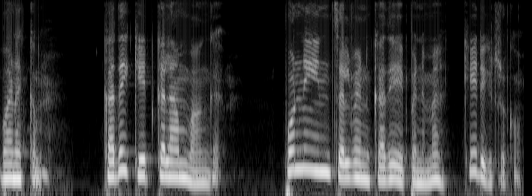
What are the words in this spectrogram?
வணக்கம். கதை கேட்கலாம் வாங்க. பொன்னியின் செல்வன் கதையை இப்போ நம்ம கேட்டுக்கிட்டு இருக்கோம்.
